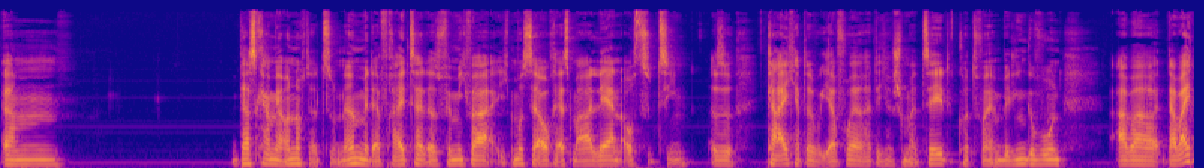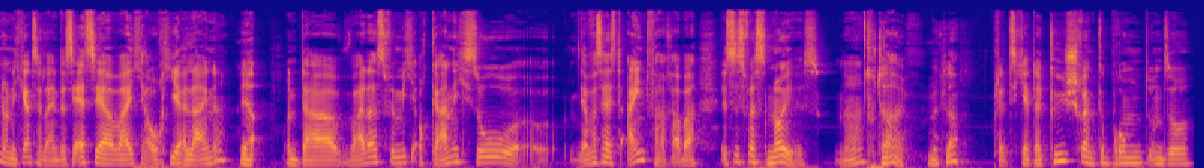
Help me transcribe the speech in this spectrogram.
Ähm, das kam ja auch noch dazu, ne, mit der Freizeit. Also für mich war, ich musste ja auch erstmal lernen, auszuziehen. Also klar, ich hatte, ja, vorher hatte ich ja schon mal erzählt, kurz vorher in Berlin gewohnt, aber da war ich noch nicht ganz allein. Das erste Jahr war ich ja auch hier alleine. Ja, Und da war das für mich auch gar nicht so, ja, was heißt einfach, aber es ist was Neues, ne? total. Na klar. Plötzlich hat der Kühlschrank gebrummt und so.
